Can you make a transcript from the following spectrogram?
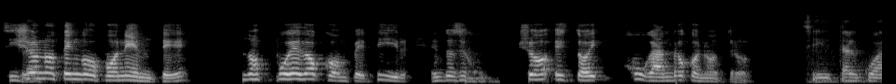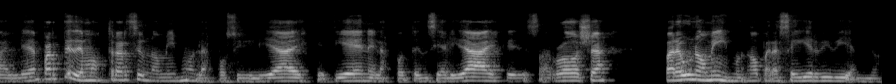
Si yo no tengo oponente, no puedo competir. Entonces yo estoy jugando con otro. Sí, tal cual. aparte de mostrarse uno mismo las posibilidades que tiene, las potencialidades que desarrolla para uno mismo, ¿no? Para seguir viviendo.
